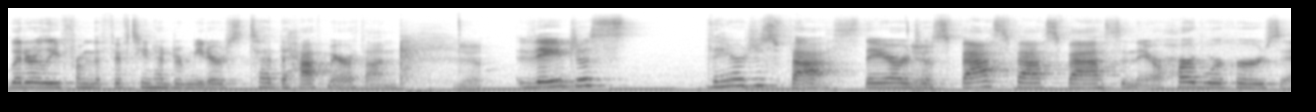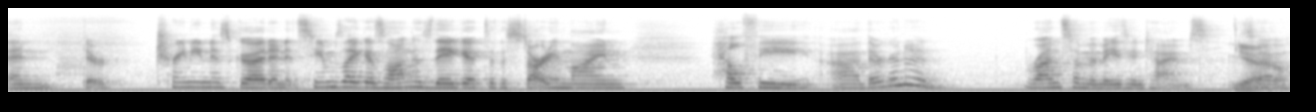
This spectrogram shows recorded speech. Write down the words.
literally from the 1500 meters to the half marathon Yeah. they just they are just fast. They are Yeah. just fast, fast, fast, and they are hard workers, and their training is good. And it seems like as long as they get to the starting line healthy, uh, they're gonna run some amazing times. Yeah. So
